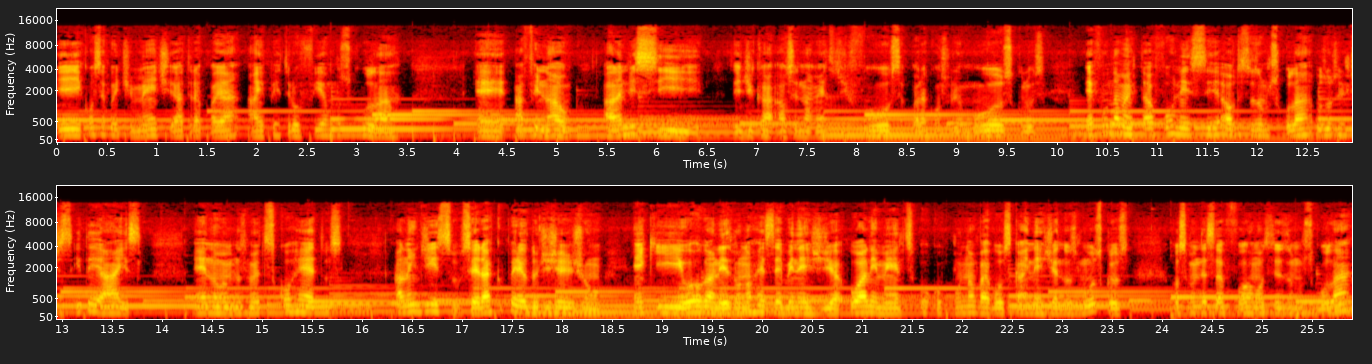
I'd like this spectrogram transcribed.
e, consequentemente, atrapalhar a hipertrofia muscular. É, afinal, além de se dedicar aos treinamentos de força para construir músculos, é fundamental fornecer ao tecido muscular os nutrientes ideais é, nos momentos corretos. Além disso, será que o período de jejum em que o organismo não recebe energia ou alimentos, o corpo não vai buscar energia nos músculos, consumindo dessa forma o tecido muscular?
